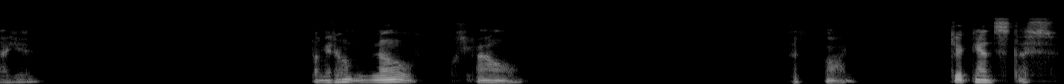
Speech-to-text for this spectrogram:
I, but I don't know how. Get against this.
